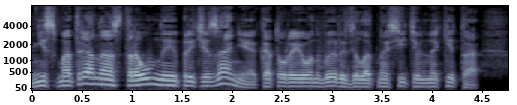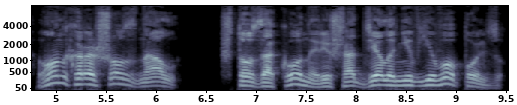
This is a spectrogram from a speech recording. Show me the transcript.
Несмотря на остроумные притязания, которые он выразил относительно кита, он хорошо знал, что законы решат дело не в его пользу.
